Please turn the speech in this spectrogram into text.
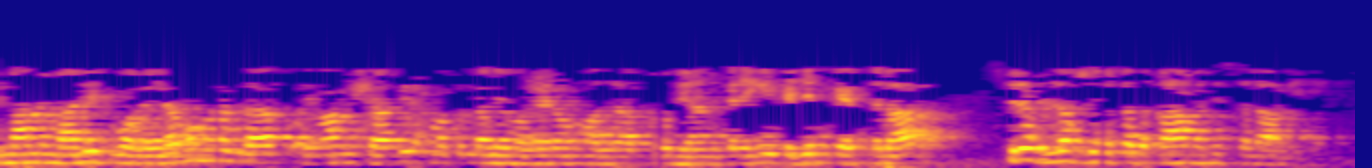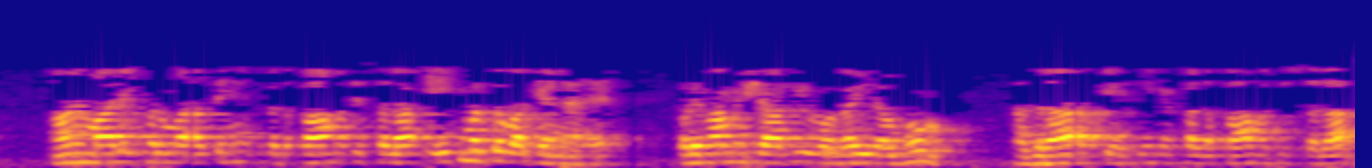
امام مالک وغیرہ حضرات اور امام شافی رحمۃ اللہ علیہ وغیرہ حضرات کو بیان کریں گے کہ جن کا اختلاف صرف لفظ قدقامت السلام ہے۔ ہمیں مالک فرماتے ہیں کہ قامت صلاح ایک مرتبہ کہنا ہے، اور امام شافی وغیرہ حضرات کہتے ہیں کہ قد قامت صلاح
